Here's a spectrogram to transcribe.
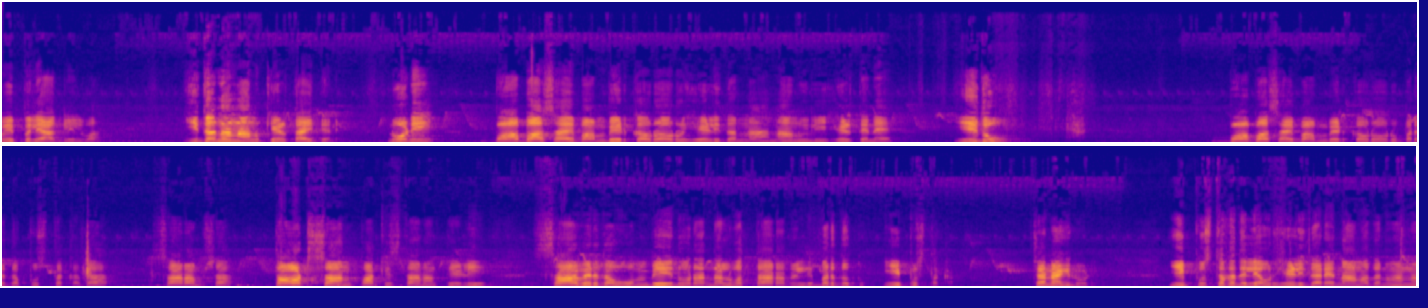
ವೈಫಲ್ಯ ಆಗಲಿಲ್ವಾ? ಇದನ್ನು ನಾನು ಕೇಳ್ತಾ ಇದ್ದೇನೆ. ನೋಡಿ, ಬಾಬಾ ಸಾಹೇಬ್ ಅಂಬೇಡ್ಕರ್ ಅವರು ಹೇಳಿದ್ದನ್ನು ನಾನು ಇಲ್ಲಿ ಹೇಳ್ತೇನೆ. ಇದು ಬಾಬಾ ಸಾಹೇಬ್ ಅಂಬೇಡ್ಕರ್ ಅವರು ಬರೆದ ಪುಸ್ತಕದ ಸಾರಾಂಶ, ಥಾಟ್ಸ್ ಆನ್ ಪಾಕಿಸ್ತಾನ ಅಂತೇಳಿ ಸಾವಿರದ ಒಂಬೈನೂರ ನಲವತ್ತಾರರಲ್ಲಿ ಬರೆದದ್ದು ಈ ಪುಸ್ತಕ. ಚೆನ್ನಾಗಿ ನೋಡಿ. ಈ ಪುಸ್ತಕದಲ್ಲಿ ಅವರು ಹೇಳಿದ್ದಾರೆ, ನಾನು ಅದನ್ನು ನನ್ನ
